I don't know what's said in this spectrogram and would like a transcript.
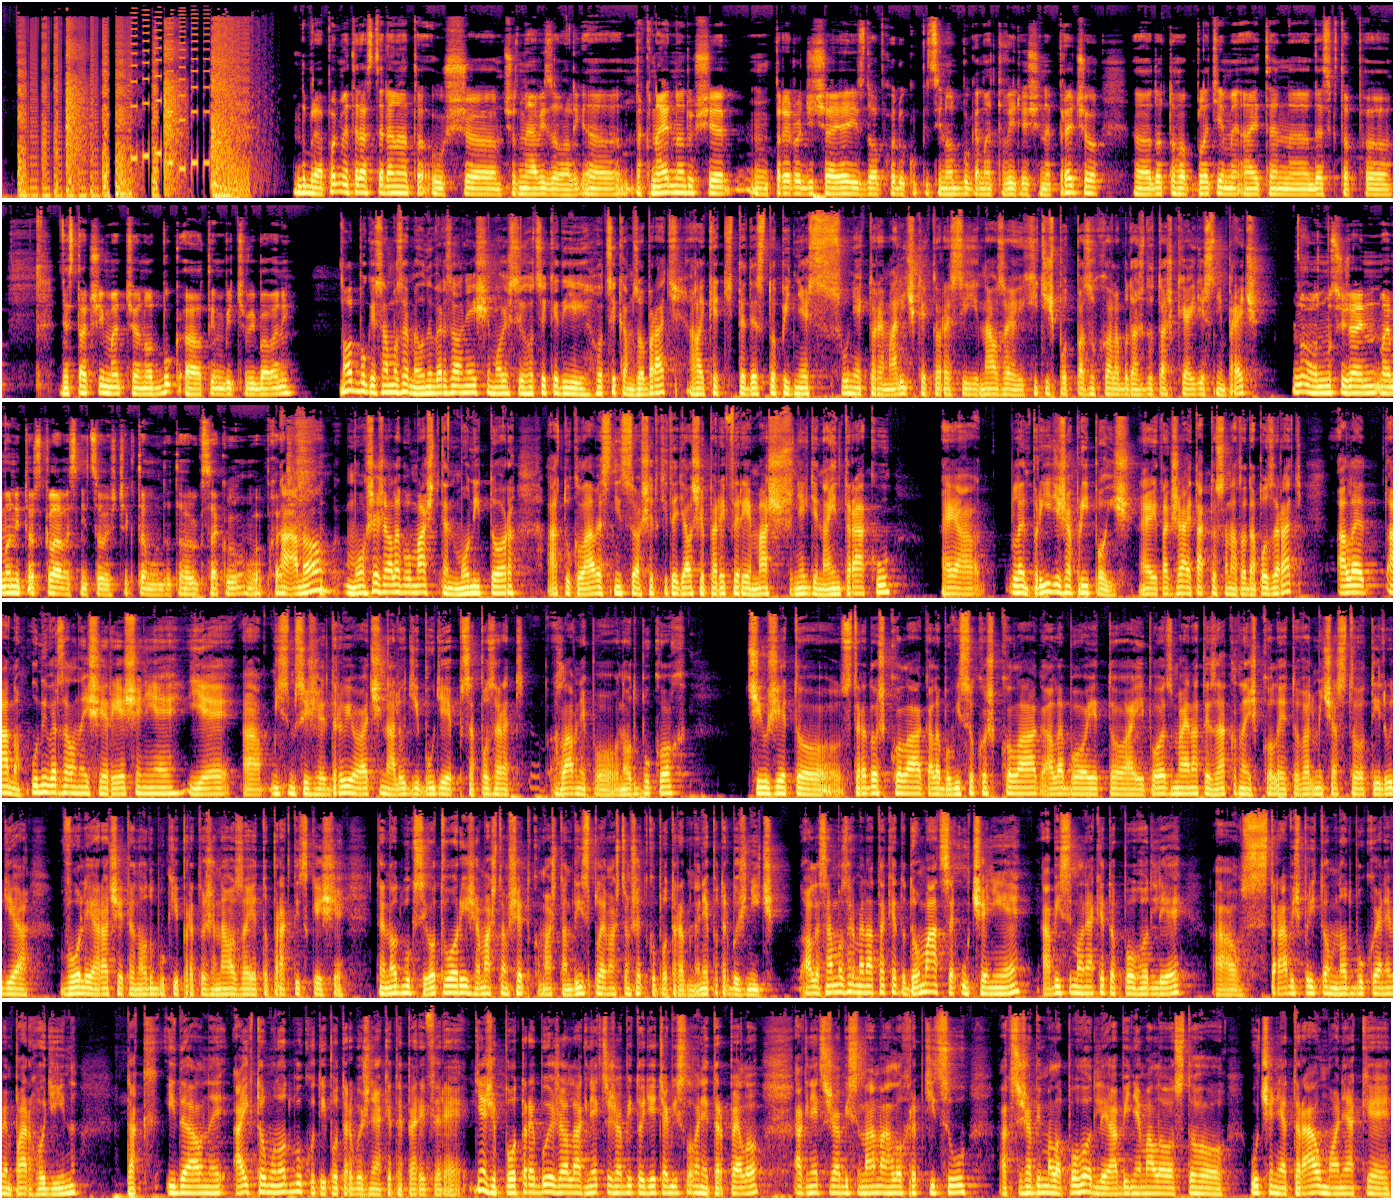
Dobre, a poďme teraz teda na to už, e, čo sme avizovali. E, ako najjednoduchšie pre rodiča je ísť do obchodu, kúpiť si notebook a mať to vyriešené. Prečo? E, do toho pletieme aj ten desktop. Nestačí mať notebook a tým byť vybavený? Notebook je samozrejme univerzálnejší, môžeš si hocikedy, hocikam zobrať, ale keď tie desktopy dnes sú niektoré maličké, ktoré si naozaj chytíš pod pazuchu alebo dáš do tašky a ideš s ním preč, No, musíš aj, aj monitor s klávesnicou ešte k tomu, do toho ruksaku obchať. Áno, môžeš, alebo máš ten monitor a tú klávesnicu a všetky tie ďalšie periférie máš niekde na intráku hej, a len prídeš a pripojíš. Hej, takže aj takto sa na to dá pozerať. Ale áno, univerzálnejšie riešenie je, a myslím si, že drvivá väčšina ľudí bude sa pozerať hlavne po notebookoch, či už je to stredoškolák alebo vysokoškolák, alebo je to aj povedzme aj na tej základnej škole, je to veľmi často tí ľudia volia radšej tie notebooky, pretože naozaj je to praktickejšie. Ten notebook si otvoríš a máš tam všetko, máš tam displej, máš tam všetko potrebné, nepotrebuješ nič. Ale samozrejme na takéto domáce učenie, aby si mal nejaké to pohodlie a stráviš pri tom notebooku, ja neviem, pár hodín, tak ideálne aj k tomu notebooku ty potrebuješ nejaké tie periférie. Nie, že potrebuješ, ale ak nechceš, aby to dieťa vyslovene trpelo, ak nechceš, aby sa namáhlo chrbticu, ak chceš, aby malo pohodlie, aby nemalo z toho učenia traumu a nejaké e,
